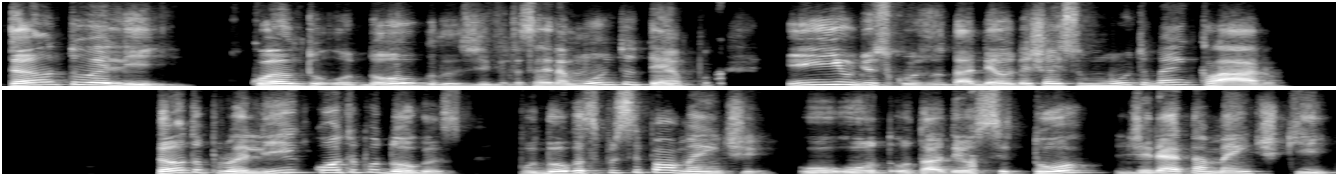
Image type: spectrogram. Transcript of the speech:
tanto ele quanto o Douglas deviam ter saído há muito tempo. E o discurso do Tadeu deixa isso muito bem claro tanto para o Eli quanto para o Douglas. Para o Douglas, principalmente, o, o, o Tadeu citou diretamente que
